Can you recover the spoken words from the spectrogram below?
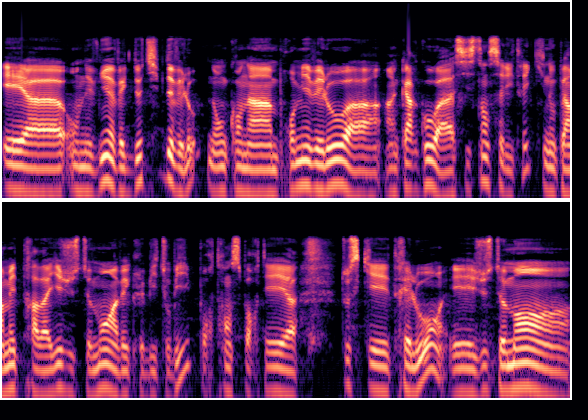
et euh, on est venu avec deux types de vélos. Donc on a un premier vélo, à, un cargo à assistance électrique qui nous permet de travailler justement avec le B2B pour transporter euh, tout ce qui est très lourd et justement euh,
